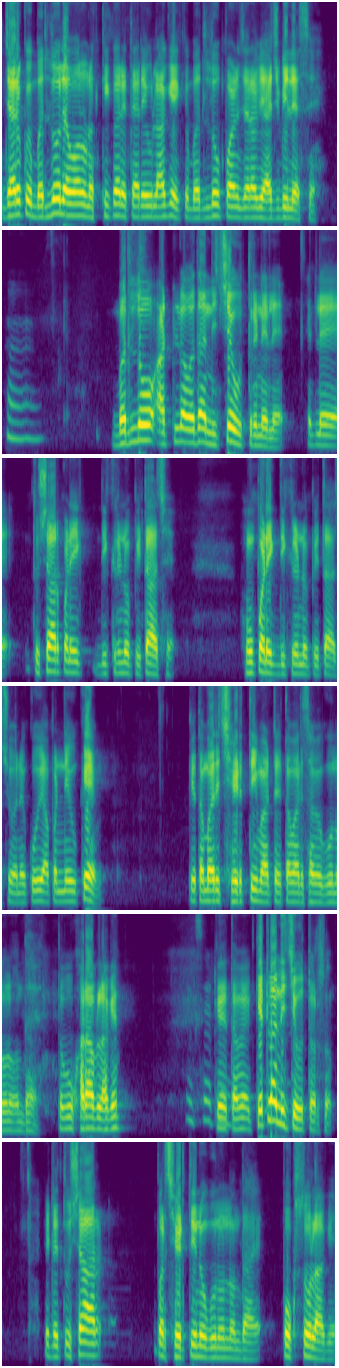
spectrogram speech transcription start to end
જ્યારે કોઈ બદલો લેવાનું નક્કી કરે ત્યારે એવું લાગે કે બદલો પણ જરા વ્યાજબી લેશે. બદલો આટલા બધા નીચે ઉતરીને લે. એટલે તુષાર પણ એક દીકરીનો પિતા છે. હું પણ એક દીકરીનો પિતા છું અને કોઈ આપણને એવું કહે કે તમારી છેડતી માટે તમારી સામે ગુનો નોંધાય. તો બહુ ખરાબ લાગે ને. કે તમે કેટલા નીચે ઉતરશો? એટલે તુષાર પર છેડતીનો ગુનો નોંધાય પોક્સો લાગે.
